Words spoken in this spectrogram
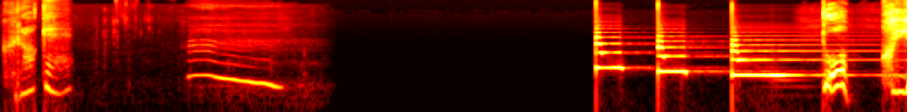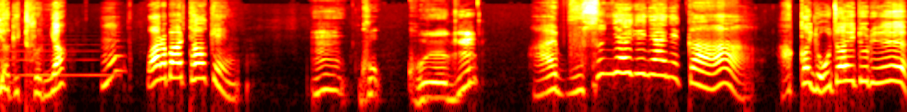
그러게. 너 그 이야기 들었냐? 응? What about talking? 음, 그, 그 얘기? 아, 무슨 이야기냐니까. 아까 여자애들이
